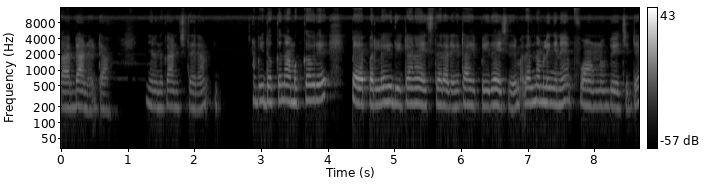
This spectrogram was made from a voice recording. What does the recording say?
കാർഡാണ് കേട്ടോ ഞാനൊന്ന് കാണിച്ചു തരാം. അപ്പോൾ ഇതൊക്കെ നമുക്ക് അവർ പേപ്പറിൽ എഴുതിയിട്ടാണ് അയച്ചു തരാം അല്ലെങ്കിൽ ടൈപ്പ് ചെയ്ത് അയച്ചു തരും. അതാണ് നമ്മളിങ്ങനെ ഫോൺ ഉപയോഗിച്ചിട്ട്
